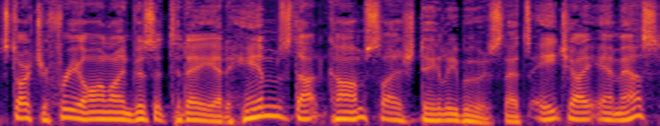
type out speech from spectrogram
Start your free online visit today at hims.com slash dailyboost. That's H-I-M-S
